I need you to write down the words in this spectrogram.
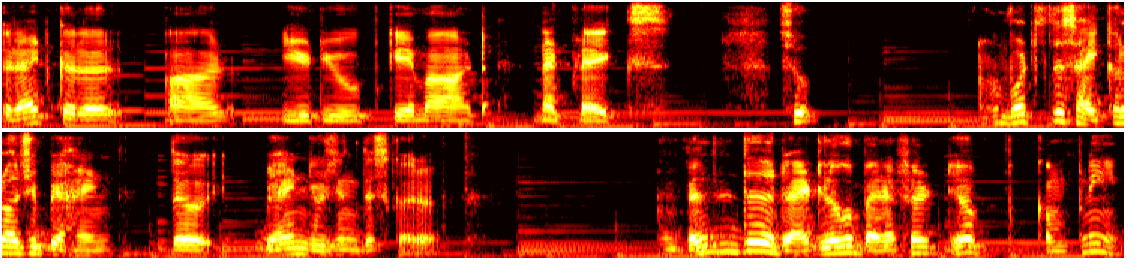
red color are YouTube, Kmart, Netflix. So, what's the psychology behind the behind using this color? Will the red logo benefit your company?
